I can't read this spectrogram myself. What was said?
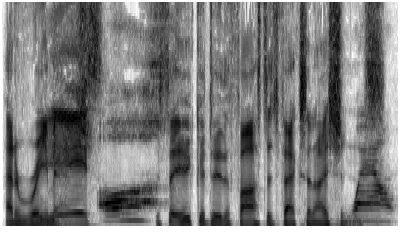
had a rematch Yes. Oh, to see who could do the fastest vaccinations. wow.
